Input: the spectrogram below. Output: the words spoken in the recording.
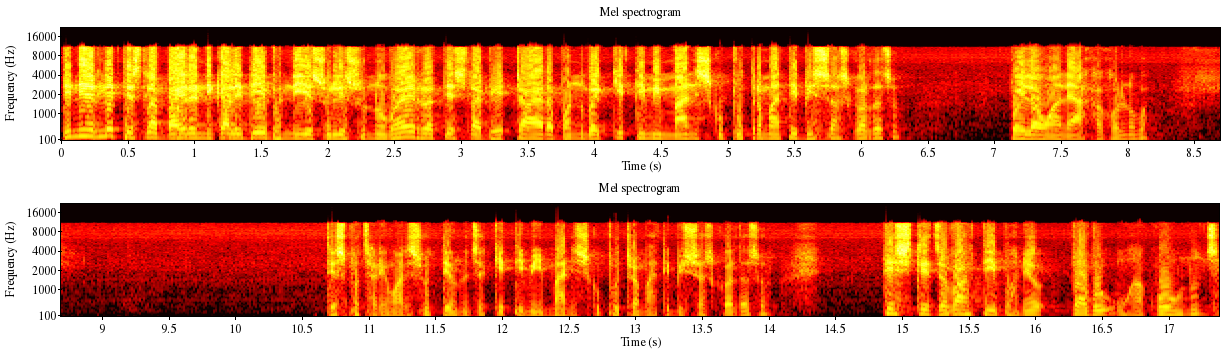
तिनीहरूले त्यसलाई बाहिर निकालिदिए भन्ने यसुले सुन्नुभयो र त्यसलाई भेट्टाएर भन्नुभयो कि तिमी मानिसको पुत्रमाथि विश्वास गर्दछौ। पहिला उहाँले आँखा खोल्नुभयो। त्यस पछाडि उहाँले सोध्दै हुनुहुन्छ के तिमी मानिसको पुत्रमाथि विश्वास गर्दछौ। त्यसले जवाफ दिए भन्यो प्रभु उहाँ को हुनुहुन्छ?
